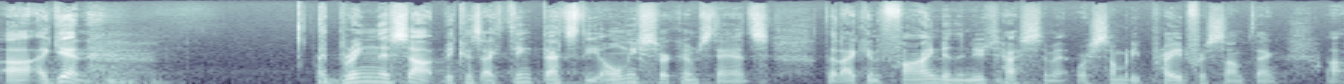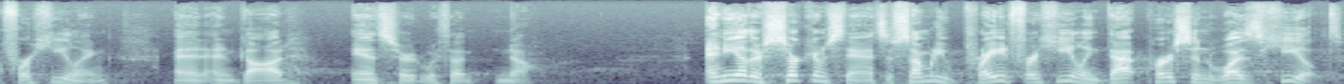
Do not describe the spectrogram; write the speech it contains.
Uh, again, I bring this up because I think that's the only circumstance that I can find in the New Testament where somebody prayed for something uh, for healing and, and God answered with a no. Any other circumstance, if somebody prayed for healing, that person was healed.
